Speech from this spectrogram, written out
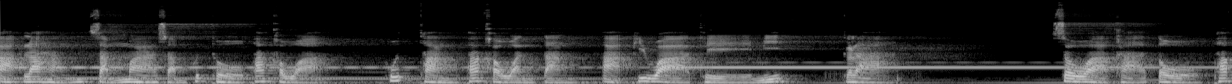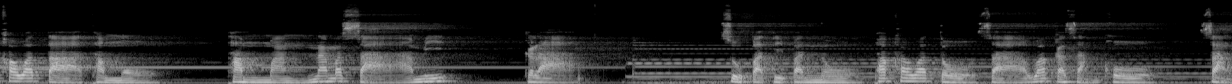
อะระหังสัมมาสัมพุทโธภาควา พุทธังภาควันตังอะพิวาเทมิ กราบสวาขาโตภะควตาธรรมโมธรรมังนัมสามิ กราบ สุปฏิปันโนภะควะโตสาวกสังโฆสัง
